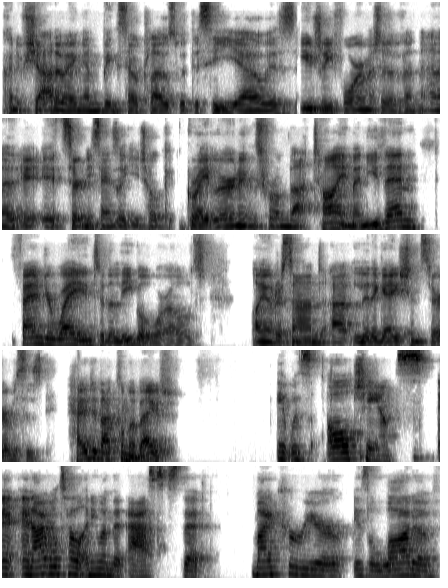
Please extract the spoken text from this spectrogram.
kind of shadowing and being so close with the CEO is hugely formative. And, and it, it certainly sounds like you took great learnings from that time. And you then found your way into the legal world, I understand, at litigation services. How did that come about? It was all chance. And, and I will tell anyone that asks that my career is a lot of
